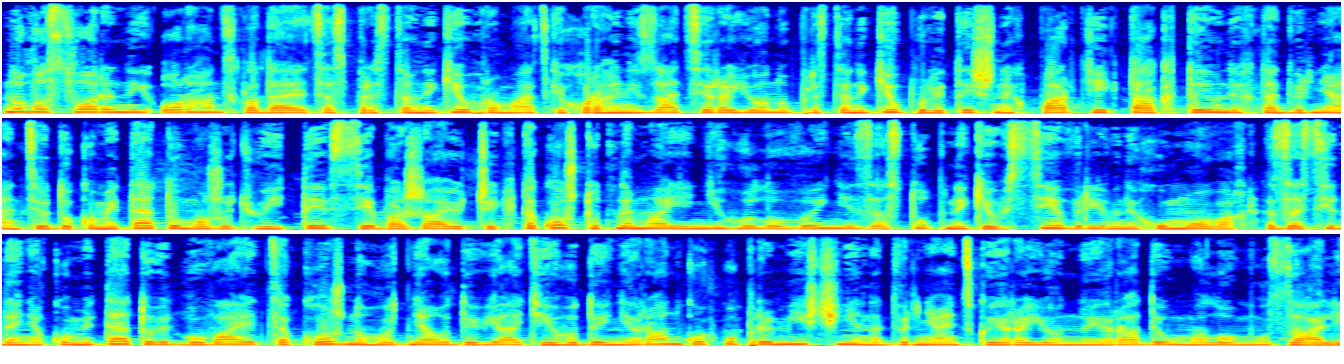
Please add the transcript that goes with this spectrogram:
Новостворений орган складається з представників громадських організацій району, представників політичних партій та активних надвірнянців. До комітету можуть увійти всі бажаючі. Також тут немає ні голови, ні заступників. Всі в рівних умовах. Засідання комітету відбувається кожного дня о 9 годині ранку у приміщенні Надвірнянської районної ради у малому залі.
